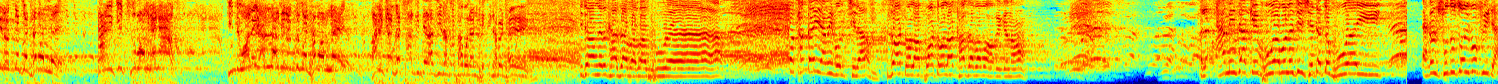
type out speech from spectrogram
বিরুদ্ধে কথা বললে কিচ্ছু বলবে না। কিন্তু অলি আল্লাহর বিরুদ্ধে কথা বললে আমি কাউকে ছাড় দিতে রাজি না কথা বলেন ঠিক না বেঠে। রঙের খাজা বাবা ভুয়া। কথাটাই আমি বলছিলাম জটলা পটলা খাজা বাবা হবে কেন? তাহলে আমি যাকে ভুয়া বলেছি সেটা তো ভুয়াই। এখন শুধু চলবো ফিটা।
